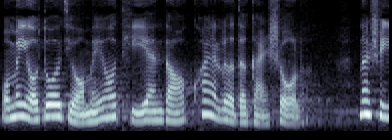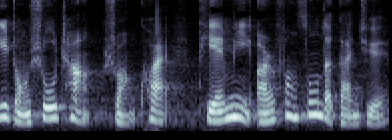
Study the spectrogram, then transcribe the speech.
我们有多久没有体验到快乐的感受了？那是一种舒畅、爽快、甜蜜而放松的感觉。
